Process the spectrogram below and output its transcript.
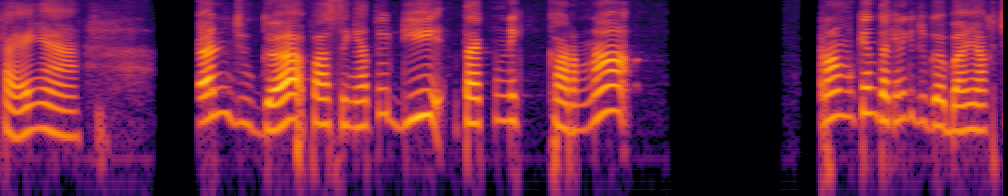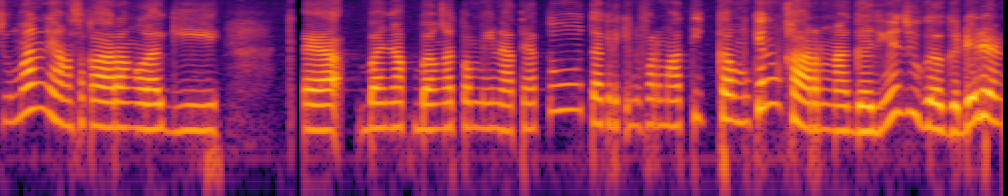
kayaknya. Dan juga pastinya tuh di teknik karena karena mungkin teknik juga banyak. Cuman yang sekarang lagi kayak banyak banget peminatnya tuh teknik informatika. Mungkin karena gajinya juga gede dan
